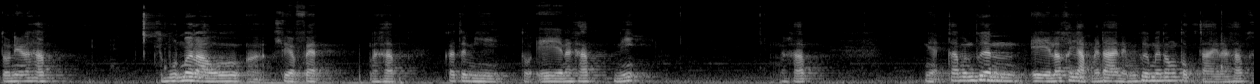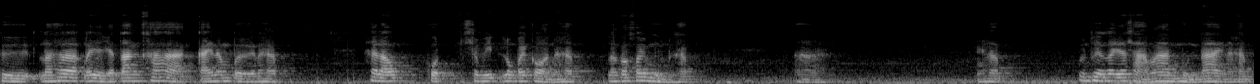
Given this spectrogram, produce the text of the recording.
ตัวนี้นะครับ สมมุติเมื่อเราอ่าเสียบแฟดนะครับ ก็จะมีตัว A นะครับนี้นะครับเนี่ยถ้าเพื่อนๆ A แล้วขยับไม่ได้เนี่ยเพื่อนๆไม่ต้องตกใจนะครับ คือเราถ้าเราอยากจะตั้งค่าไกด์นัมเบอร์นะครับ ให้เรากดสวิตช์ลงไปก่อนนะครับ แล้วก็ค่อยหมุนครับอ่านะครับ เพื่อนๆก็จะสามารถหมุนได้นะครับ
